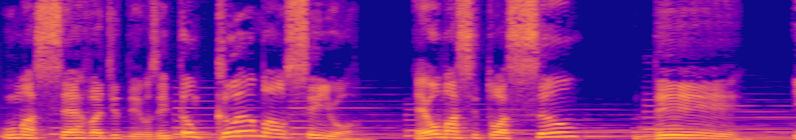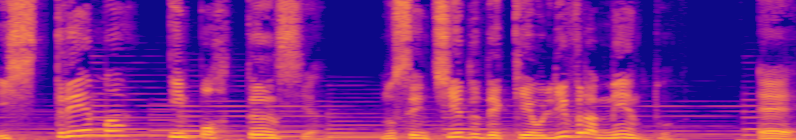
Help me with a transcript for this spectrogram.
uma serva de Deus. Então clama ao Senhor. É uma situação de extrema importância, no sentido de que o livramento é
